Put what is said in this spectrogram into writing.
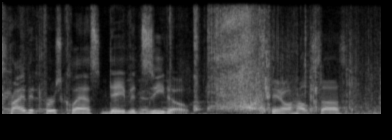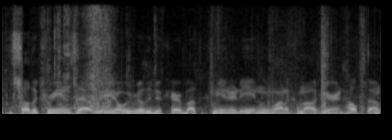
Private First Class David Zito you know, helps us show the Koreans that we, you know, we really do care about the community and we want to come out here and help them.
